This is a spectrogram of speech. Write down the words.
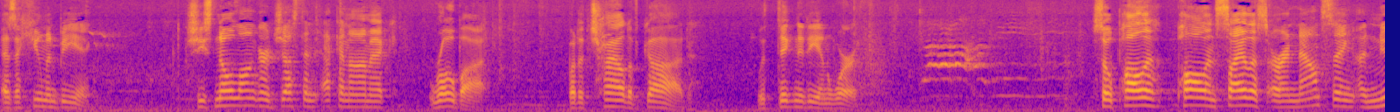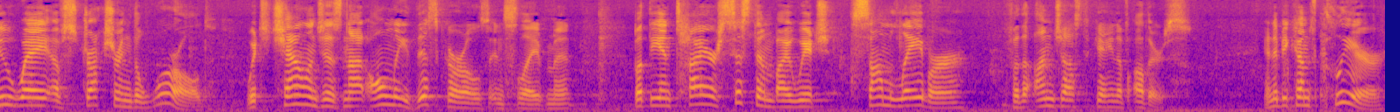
as a human being. She's no longer just an economic robot, but a child of God with dignity and worth. So, Paul, Paul and Silas are announcing a new way of structuring the world, which challenges not only this girl's enslavement, but the entire system by which some labor for the unjust gain of others. And it becomes clear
